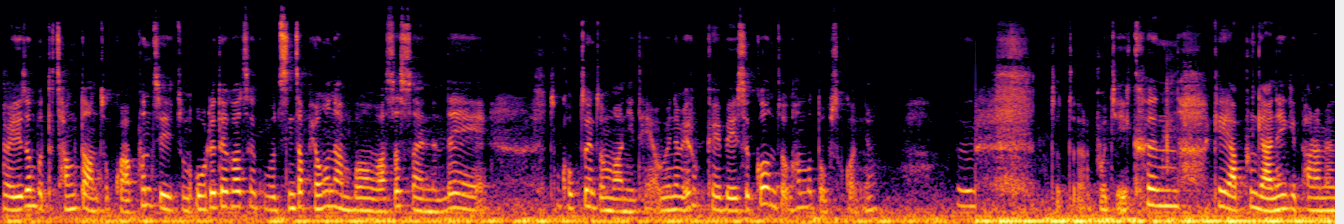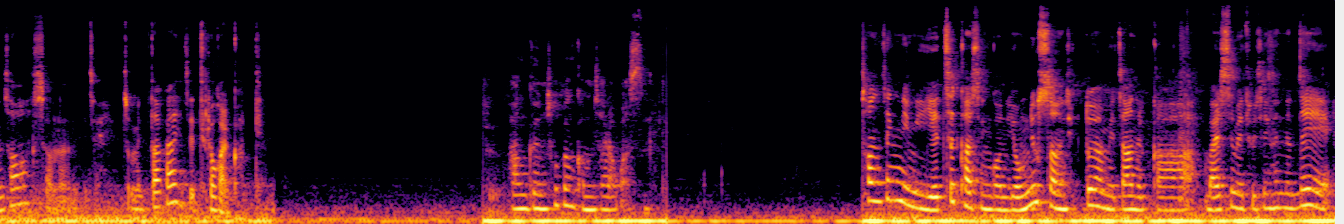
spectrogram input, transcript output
제가 예전부터 장도 안 좋고 아픈 지 좀 오래돼가지고 진짜 병원에 한번 왔었어야 했는데 좀 걱정이 좀 많이 돼요. 왜냐면 이렇게 메스꺼운 적은 한 번도 없었거든요. 어쨌든 부디 큰게 아픈 게 아니길 바라면서 저는 이제 좀 이따가 이제 들어갈 것 같아요. 방금 소변 검사라고 왔습니다. 선생님이 예측하신 건 역류성 식도염이지 않을까 말씀해 주긴 했는데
